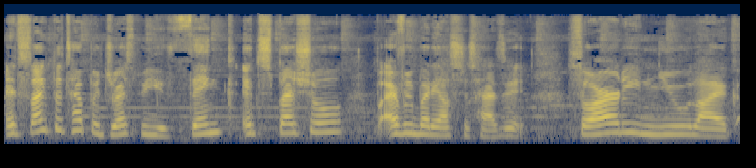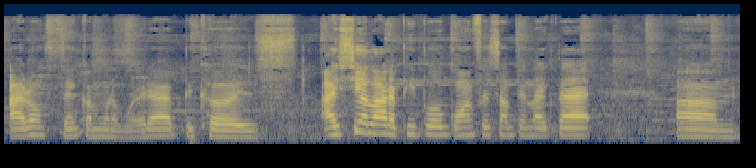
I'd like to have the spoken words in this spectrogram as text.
it's like the type of dress where you think it's special, but everybody else just has it. So I already knew like I don't think I'm going to wear that because I see a lot of people going for something like that um,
